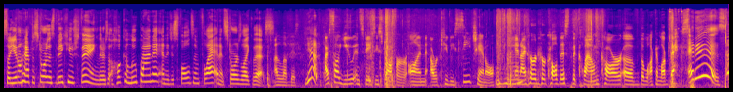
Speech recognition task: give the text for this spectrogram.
So you don't have to store this big, huge thing. There's a hook and loop on it, and it just folds in flat, and it stores like this. I love this. Yeah. I saw you and Stacey Stauffer on our QVC channel, Mm-hmm. and I heard her call this the clown car of the lock and lock bags. It is.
